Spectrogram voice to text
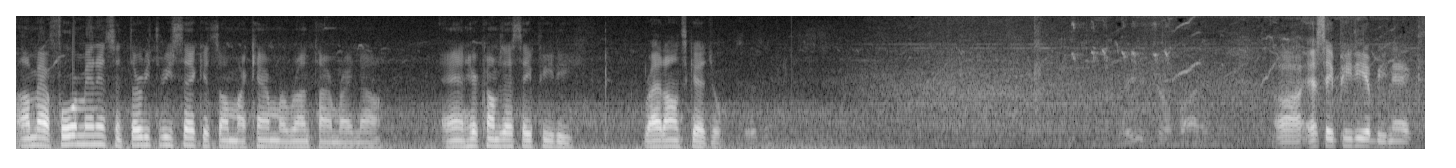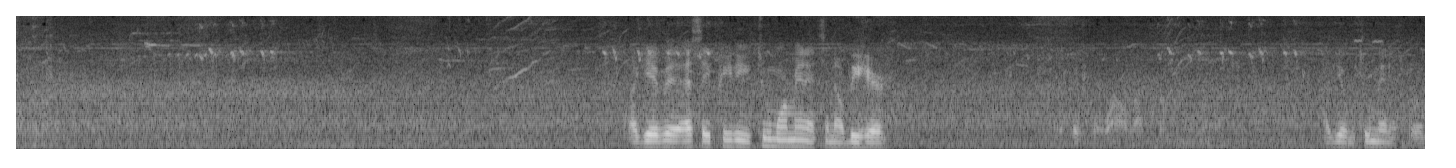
I'm at four minutes and 33 seconds on my camera runtime right now. And here comes SAPD. Right on schedule. Uh, SAPD will be next. I give it SAPD two more minutes and they'll be here. I give them two minutes, bro.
